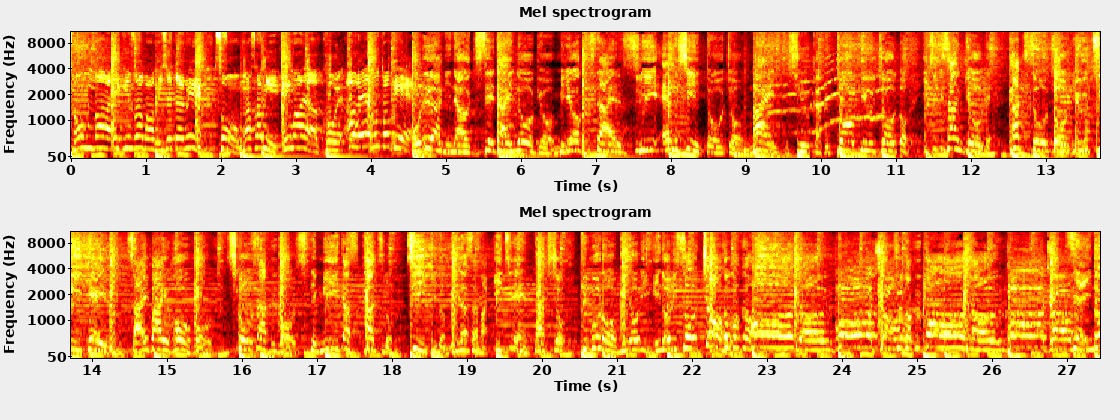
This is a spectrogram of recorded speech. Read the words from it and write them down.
そんな生き様見せてみそうまさに今や声上げる時。俺らになう次世代農業魅力伝える 3MC 道場毎日収穫等級上等一次産業で価値創造流通経路栽培方法試行錯誤して見出す活路地域の皆様一連卓勝トゥモロー実り祈り早朝五穀豊穣所得向上全農業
